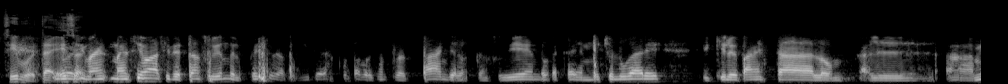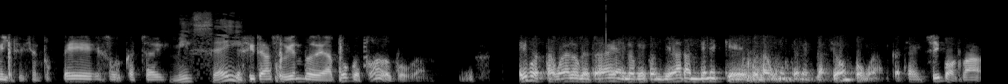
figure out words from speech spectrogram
sí, pues, está, Y eso, más, más encima, si te están subiendo el precio de a poquito de las cosas, por ejemplo, el pan ya lo están subiendo, ¿cachai? En muchos lugares el kilo de pan está a, los- al, a 1.600 pesos, ¿cachai? Y 1006. así te van subiendo de a poco todo, pues, weón. Sí, pues esta weá lo que trae, lo que conlleva también es que pues, la inflación, pues weón, ¿cachai? Sí, pues va,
